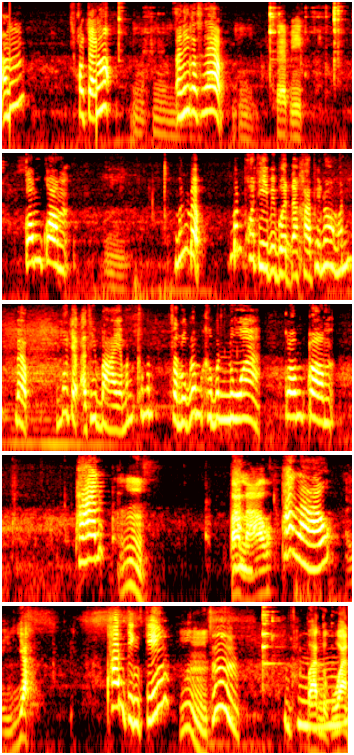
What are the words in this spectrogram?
อืมเข้าใจเนาะ อืมอืมอันนี้ก็แซ่บอืมแซ่บอีกกลมกล่อมอืมมันแบบมันพอดีไปเบิดนะคะ พี่น้องมันแบบไม่อยากอธิบายอะมันคือมันสรุปแล้วมันคือมันนัวกลมกล่อมผ่านอืมปลาลาวผ่านลาวไอ้ยะผ่านจริง อืม ๆ อืมอื้อหือบ้านทุกวัน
